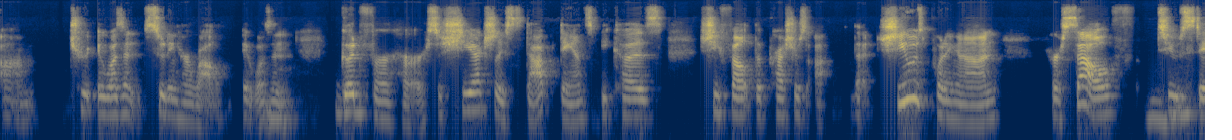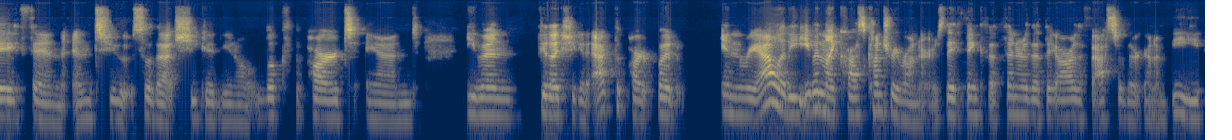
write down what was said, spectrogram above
um, true it wasn't suiting her well it wasn't mm-hmm. good for her so she actually stopped dance because she felt the pressures uh, that she was putting on herself mm-hmm. to stay thin and to so that she could you know look the part and even feel like she could act the part but in reality even like cross country runners they think the thinner that they are the faster they're going to be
